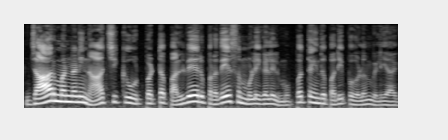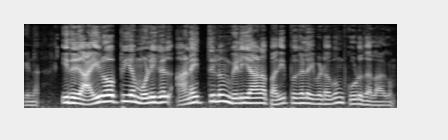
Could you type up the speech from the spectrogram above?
ஜார் மன்னனின் ஆட்சிக்கு உட்பட்ட பல்வேறு பிரதேச மொழிகளில் முப்பத்தைந்து பதிப்புகளும் வெளியாகின. இது ஐரோப்பிய மொழிகள் அனைத்திலும் வெளியான பதிப்புகளை விடவும் கூடுதலாகும்.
